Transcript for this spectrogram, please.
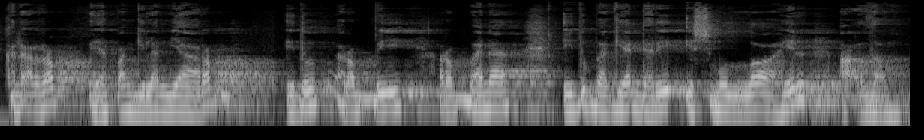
Karena Rabb ya panggilan Ya Rabb itu Rabbi Rabbana itu bagian dari Ismullahil A'zam.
